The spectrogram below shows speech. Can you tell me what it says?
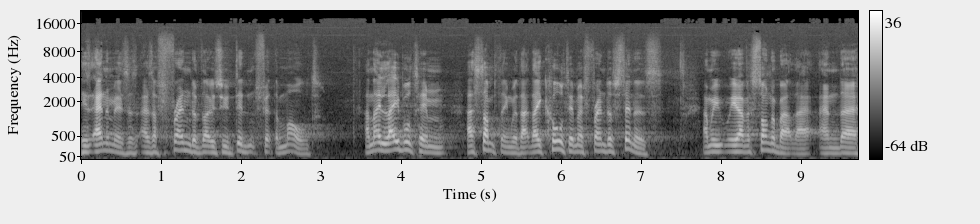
his enemies as, as, a friend of those who didn't fit the mold. And they labeled him as something with that. They called him a friend of sinners. And we, we have a song about that. And uh,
